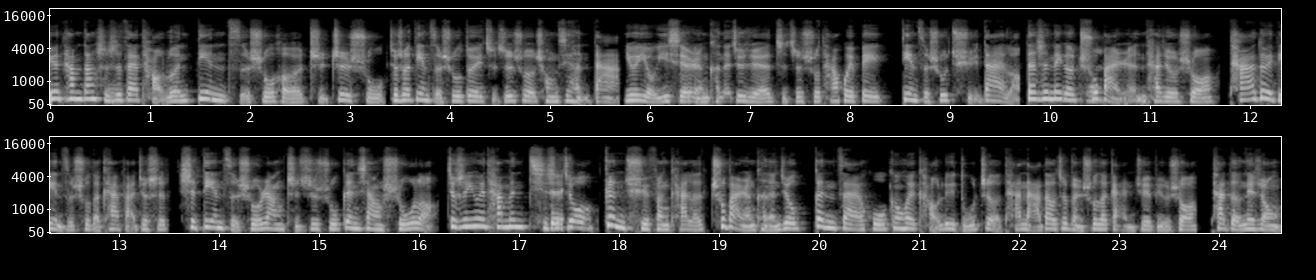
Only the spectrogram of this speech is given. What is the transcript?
因为他们当时是在讨论电子书和纸质书，就说电子书对纸质书的冲击很大，因为有一些人可能就觉得纸质书它会被电子书取代了。但是那个出版人他就说，他对电子书的看法就是是电子书让纸质书更像书了，就是因为他们其实就更区分开了。出版人可能就更在乎、更会考虑读者他拿到这本书的感觉，比如说他的那种。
